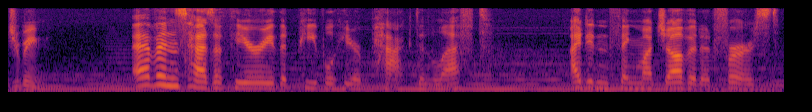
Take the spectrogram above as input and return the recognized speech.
What'd you mean? Evans has a theory that people here packed and left. I didn't think much of it at first.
